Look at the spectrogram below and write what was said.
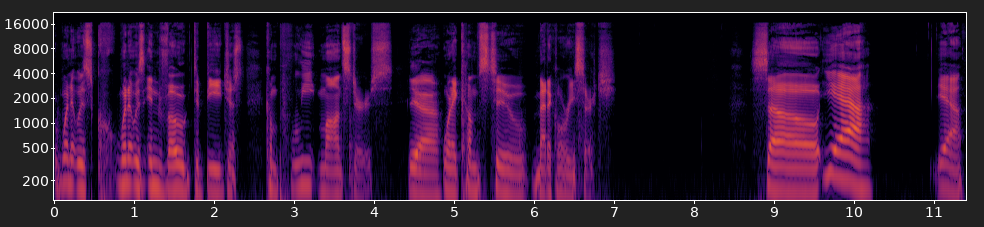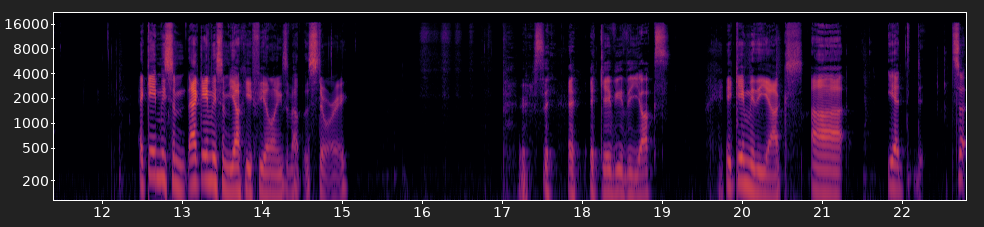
when it was when it was in vogue to be just complete monsters Yeah. when it comes to medical research. So, yeah. Yeah. It gave me some that gave me some yucky feelings about the story. it gave you the yucks. It gave me the yucks. Uh yeah, so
